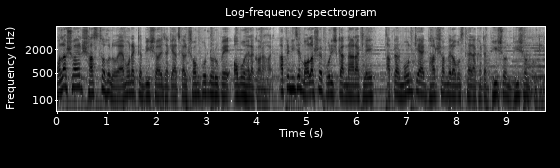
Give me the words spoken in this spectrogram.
মলাশয়ের স্বাস্থ্য হলো এমন একটা বিষয় যাকে আজকাল সম্পূর্ণরূপে অবহেলা করা হয়। আপনি নিজের মলাশয় পরিষ্কার না রাখলে আপনার মনকে এক ভারসাম্যের অবস্থায় রাখাটা ভীষণ ভীষণ কঠিন।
